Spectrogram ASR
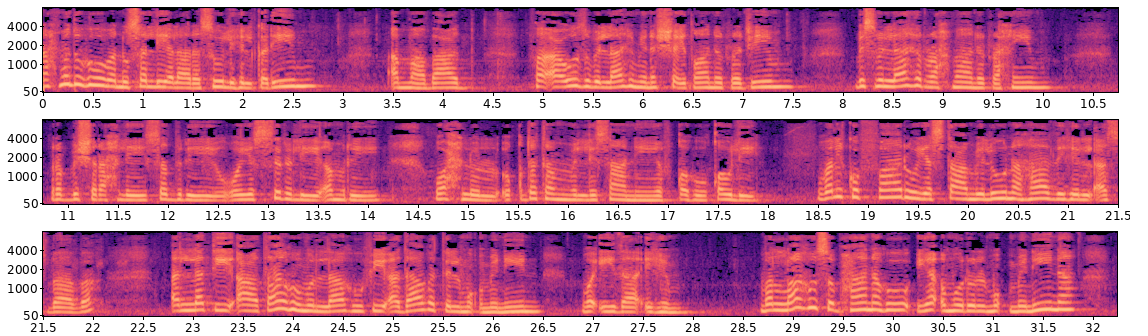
نحمد و نسلی اللہ رسول کریم اما بعد اماب فآب من نشان الرجیم بسم اللہ الرحمٰن الرحیم ربش رحلی صدری و علی عمری وحل العقدم السانی کولی ولقفارو یستا ملو نہ و عید اہم واللہ اللہ سبح یا امر منینا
